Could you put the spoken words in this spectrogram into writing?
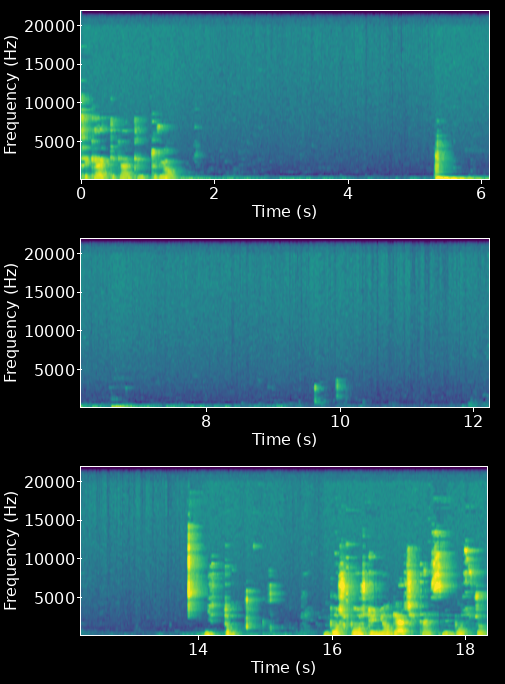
Teker teker gelip duruyor. Yuttum. Boş boş dönüyor gerçekten sinir bozucu.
